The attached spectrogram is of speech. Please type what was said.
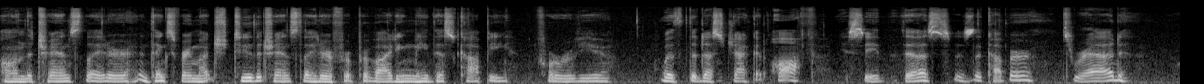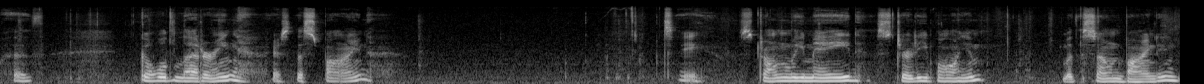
on the translator, and thanks very much to the translator for providing me this copy for review. With the dust jacket off, you see this is the cover. It's red with gold lettering. There's the spine. It's a strongly made, sturdy volume with a sewn binding.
